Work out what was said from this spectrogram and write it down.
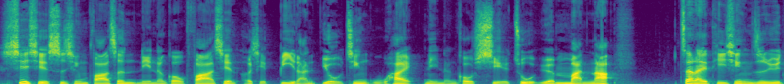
谢谢事情发生，你能够发现，而且必然有惊无害，你能够协助圆满啦。再来提醒日运。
